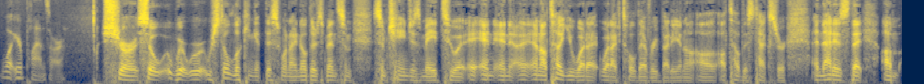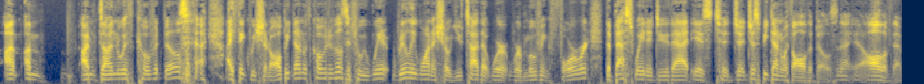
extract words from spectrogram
what your plans are. Sure. So we're, we're, we're still looking at this one. I know there's been some some changes made to it, and and and I'll tell you what I what I've told everybody, and I'll I'll tell this texter, and that is that um, I'm I'm I'm done with COVID bills. I think we should all be done with COVID bills. If we really want to show Utah that we're, we're moving forward, the best way to do that is to j- just be done with all the bills, all of them.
